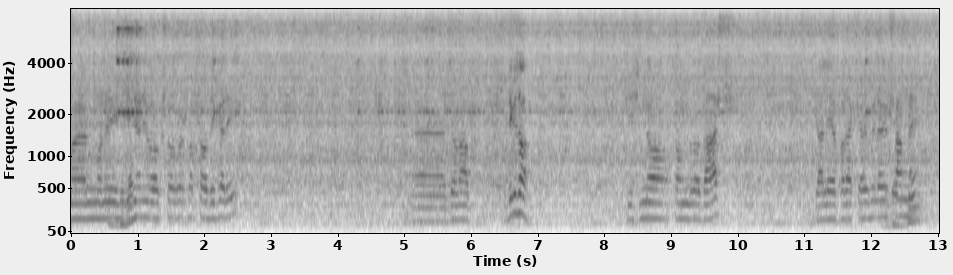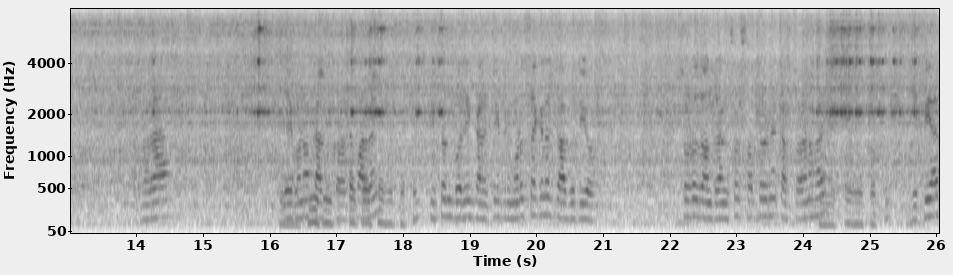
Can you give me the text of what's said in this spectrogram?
নয়নমণি ইঞ্জিনিয়ারিং ওয়ার্কশপের সত্তা অধিকারী। জনাব দেখেছ কৃষ্ণচন্দ্র দাস জালিয়াপাড়া ক্যাবিলের সামনে। আপনারা যে কোনো কাজ করাতে পারবেন। কীর্তন বোরিং কানেক্টিভ মোটর সাইকেলের যাবতীয় ছোট যন্ত্রাংশ সব ধরনের কাজ করানো হয়। জিপিআর।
